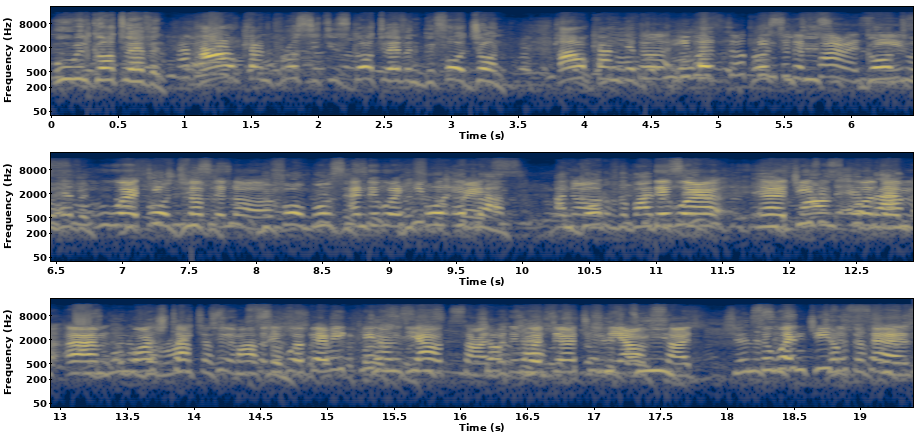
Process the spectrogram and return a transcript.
Who will go to heaven? How can prostitutes go to heaven before John? How can the So talking to the prostitutes go to heaven who were before teachers of Jesus, the law, before Moses, and they were before. Abraham? And No, God of the Bible they were, uh, Jesus called them um, one the washed up tombs. So they were very clean on the outside, but they were dirty on the outside. So when Jesus says,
